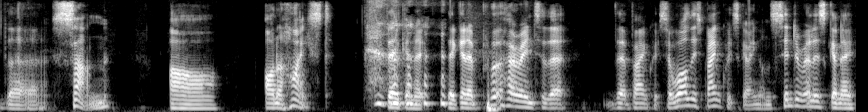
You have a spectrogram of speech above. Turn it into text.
the son are on a heist. They're gonna they're gonna put her into the the banquet. So while this banquet's going on, Cinderella's gonna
